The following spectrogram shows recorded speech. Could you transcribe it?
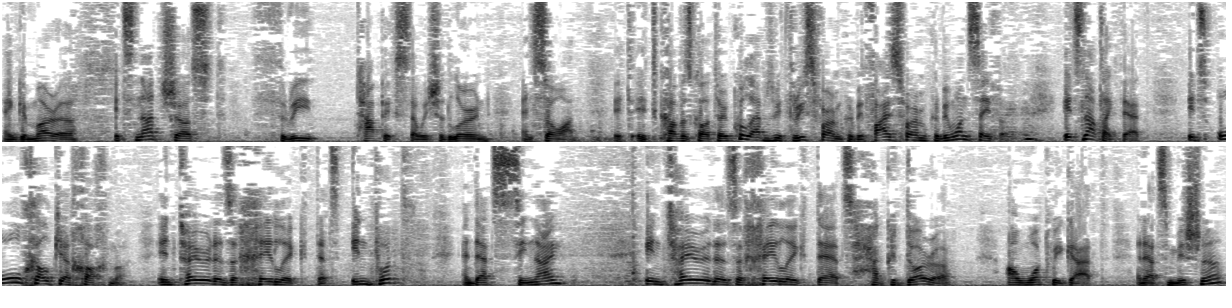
and Gemara, it's not just three topics that we should learn, and so on. It, it covers Kol Kul happens to be three Sfarim, could be five Sfarim, could be one Sefer. It's not like that. It's all Chalkei Chachma. In Torah, there's a chelik that's input, and that's Sinai. In Torah, there's a chelik that's Hagdara on what we got, and that's Mishnah.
